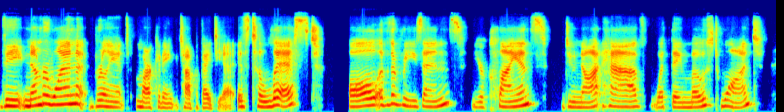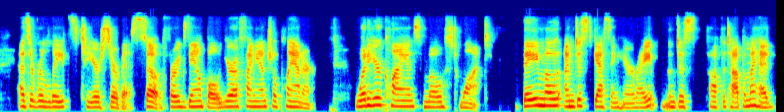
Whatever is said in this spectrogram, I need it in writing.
the number one brilliant marketing topic idea is to list all of the reasons your clients do not have what they most want as it relates to your service. So, for example, you're a financial planner. What do your clients most want? They most, I'm just guessing here, right? I'm just off the top of my head.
